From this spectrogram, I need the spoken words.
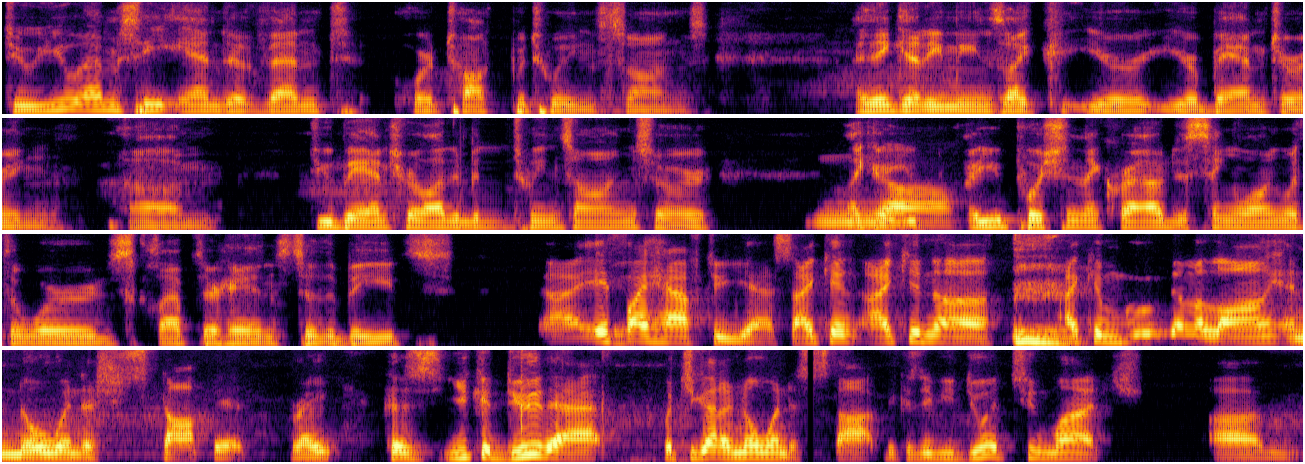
do you MC and event or talk between songs?" I think that he means like you're you're bantering. Um, do you banter a lot in between songs, or like are you are you pushing the crowd to sing along with the words, clap their hands to the beats? Uh, if I have to, yes, I can. I can. Uh, I can move them along and know when to stop it, right? Because you could do that, but you got to know when to stop. Because if you do it too much, um,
